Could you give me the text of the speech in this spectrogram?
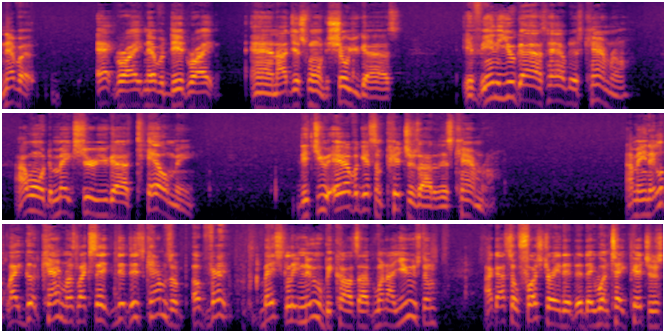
never act right never did right and I just wanted to show you guys. If any of you guys have this camera I want to make sure you guys tell me did you ever get some pictures out of this camera I mean they look like good cameras like I said these cameras are, are very basically new because I, when I used them I got so frustrated that they wouldn't take pictures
